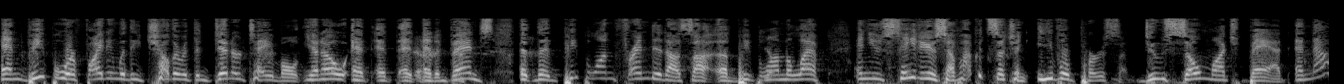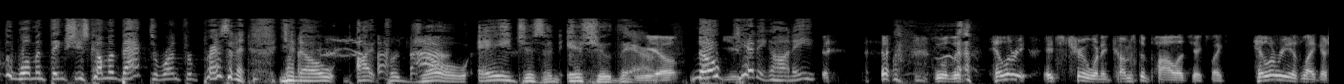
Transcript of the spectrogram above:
And people were fighting with each other at the dinner table, you know, at, at, at, at events. The, the, people unfriended us, uh, uh, people yep. on the left. And you say to yourself, how could such an evil person do so much bad? And now the woman thinks she's coming back to run for president. You know, I, for Joe, age is an issue there. Yep. No you, kidding, honey. well, the, Hillary, it's true when it comes to politics. Like Hillary is like a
